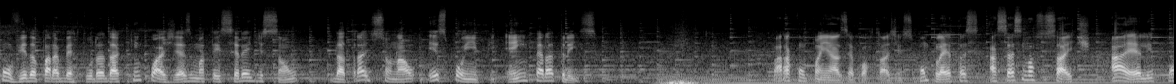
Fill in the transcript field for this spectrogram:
convida para a abertura da 53ª edição da tradicional Expo Imp em Imperatriz. Para acompanhar as reportagens completas, acesse nosso site al.ma.leg.br.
